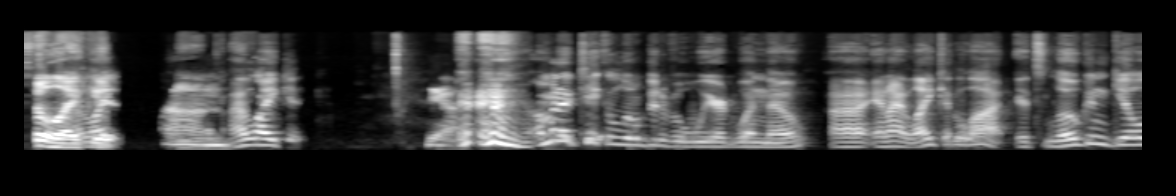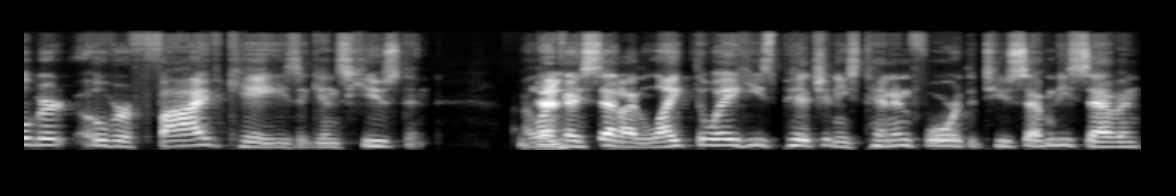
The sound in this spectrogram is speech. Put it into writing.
Still like, like it. Um, I like it. Yeah. I'm going to take a little bit of a weird one, though, uh, and I like it a lot. It's Logan Gilbert over five Ks against Houston. Okay. Like I said, I like the way he's pitching. He's 10 and 4 at the 277.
